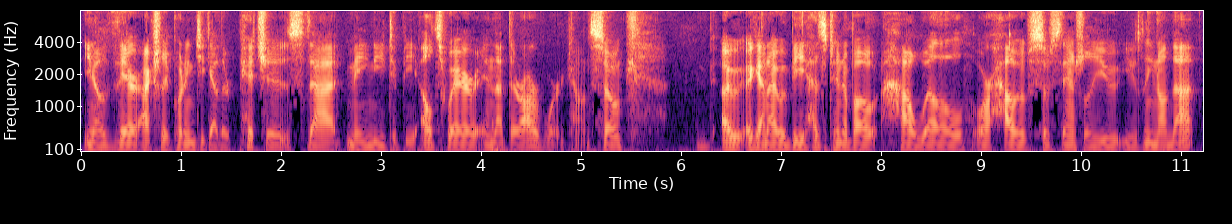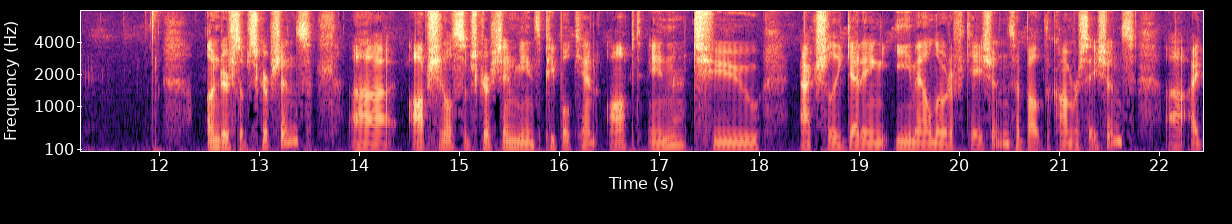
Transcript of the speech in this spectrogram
you know they're actually putting together pitches that may need to be elsewhere and that there are word counts so I, again I would be hesitant about how well or how substantial you you lean on that under subscriptions uh, optional subscription means people can opt in to actually getting email notifications about the conversations. Uh, I,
